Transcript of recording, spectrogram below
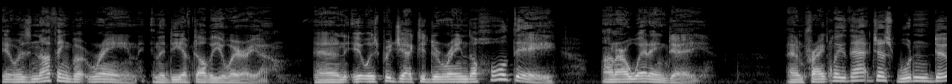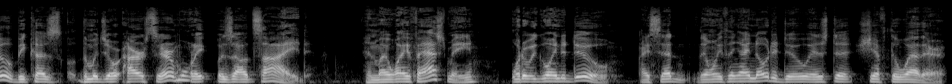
it was nothing but rain in the DFW area. And it was projected to rain the whole day on our wedding day. And frankly, that just wouldn't do because the major- our ceremony was outside. And my wife asked me, What are we going to do? I said the only thing I know to do is to shift the weather.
